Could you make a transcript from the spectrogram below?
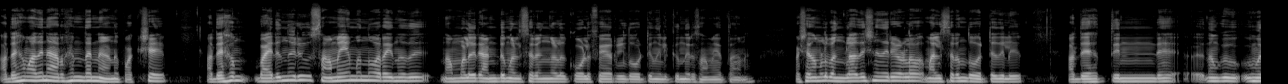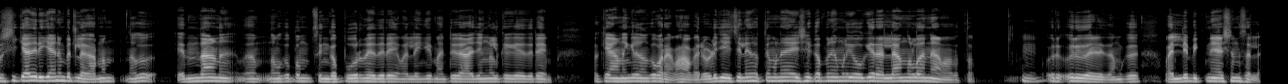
അദ്ദേഹം അതിന് അർഹൻ തന്നെയാണ്. പക്ഷേ അദ്ദേഹം വരുന്നൊരു സമയം എന്ന് പറയുന്നത് നമ്മൾ രണ്ട് മത്സരങ്ങൾ ക്വാളിഫയറിൽ തോറ്റി നിൽക്കുന്നൊരു സമയത്താണ്. പക്ഷേ നമ്മൾ ബംഗ്ലാദേശിനെതിരെയുള്ള മത്സരം തോറ്റതിൽ അദ്ദേഹത്തിന്റെ നമുക്ക് വിമർശിക്കാതിരിക്കാനും പറ്റില്ല. കാരണം നമുക്ക് എന്താണ് നമുക്കിപ്പം സിംഗപ്പൂരിനെതിരെയും അല്ലെങ്കിൽ മറ്റു രാജ്യങ്ങൾക്കെതിരെയും ഒക്കെ ആണെങ്കിൽ നമുക്ക് പറയാം. അപ്പോൾ അവരോട് ജയിച്ചില്ലെങ്കിൽ സത്യം പറഞ്ഞാൽ ഏഷ്യ കപ്പിന് നമ്മൾ യോഗ്യരല്ല എന്നുള്ളത് തന്നെയാണ് അർത്ഥം. ഒരു ഒരു എഴുതി. നമുക്ക് വലിയ ബിഗ് നേഷൻസ് അല്ല.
